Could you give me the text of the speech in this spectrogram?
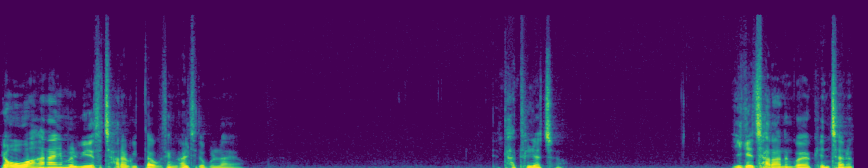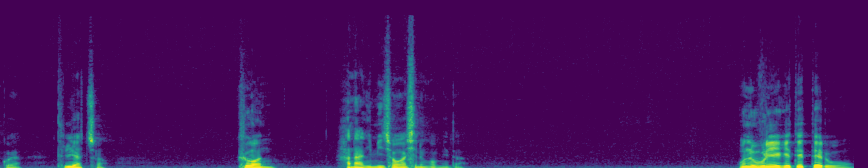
여호와 하나님을 위해서 잘하고 있다고 생각할지도 몰라요. 다 틀렸죠. 이게 잘하는 거야, 괜찮을 거야. 틀렸죠. 그건 하나님이 정하시는 겁니다. 오늘 우리에게 때때로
